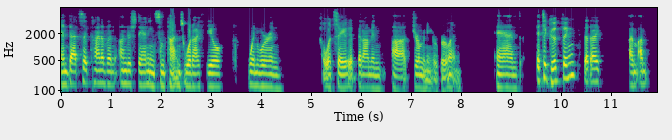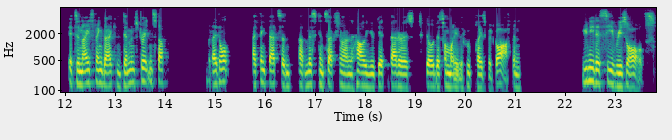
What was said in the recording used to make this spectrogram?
And that's a kind of an understanding sometimes what I feel when we're in, let's say that I'm in uh, Germany or Berlin. And it's a good thing that I, I'm, I'm, it's a nice thing that I can demonstrate and stuff, but I don't I think that's a, a, misconception on how you get better is to go to somebody who plays good golf. And you need to see results.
